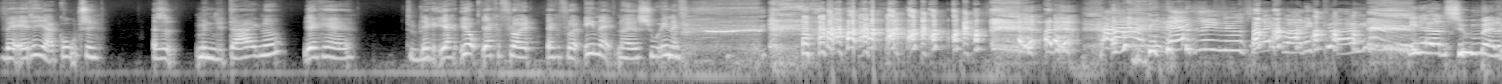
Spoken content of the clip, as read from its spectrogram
hvad er det, jeg er god til? Altså, men der er ikke noget. Jeg kan, Du, du. jeg, jeg, jo, jeg kan fløjte, jeg kan fløjte ind af, når jeg suger ind af. og det, Ansigtsudtryk var det konge. Lige var en zoom af det.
